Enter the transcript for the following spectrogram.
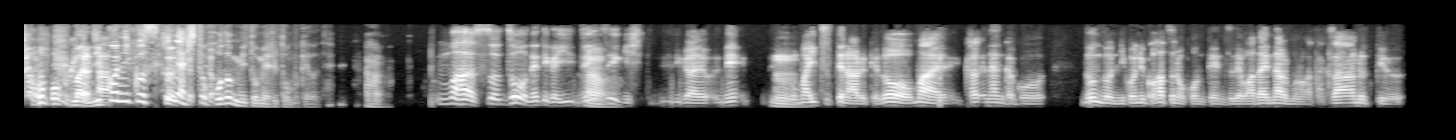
と思うから。まあニコニコ好きな人ほど認めると思うけどね。まあ、そう、そうね。っていうか、全盛期しがね、うん。まあ、いつってのはあるけど、まあか、なんかこう、どんどんニコニコ初のコンテンツで話題になるものがたくさんあるっていう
